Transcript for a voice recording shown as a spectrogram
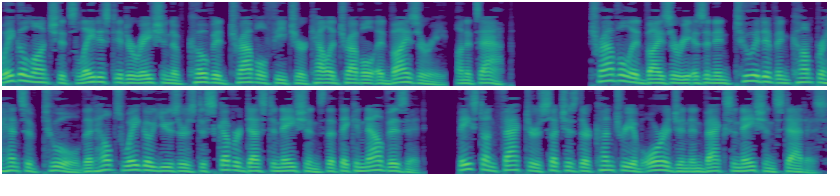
Wego launched its latest iteration of COVID travel feature CaliTravel Advisory, on its app. Travel Advisory is an intuitive and comprehensive tool that helps Wego users discover destinations that they can now visit, based on factors such as their country of origin and vaccination status.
